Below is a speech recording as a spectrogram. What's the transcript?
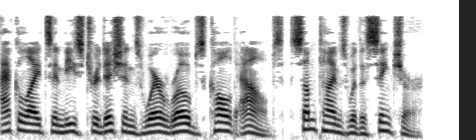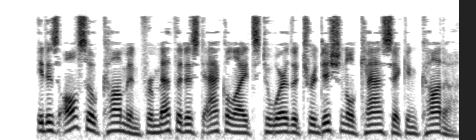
acolytes in these traditions wear robes called albs, sometimes with a cincture. It is also common for Methodist acolytes to wear the traditional cassock and cotta.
